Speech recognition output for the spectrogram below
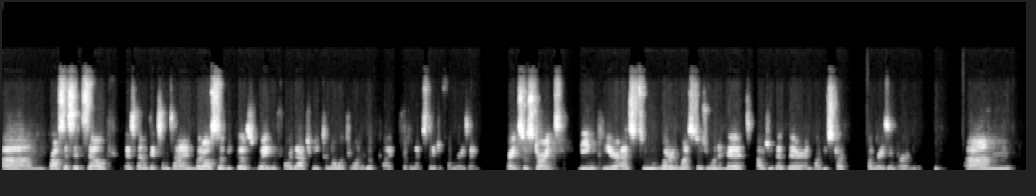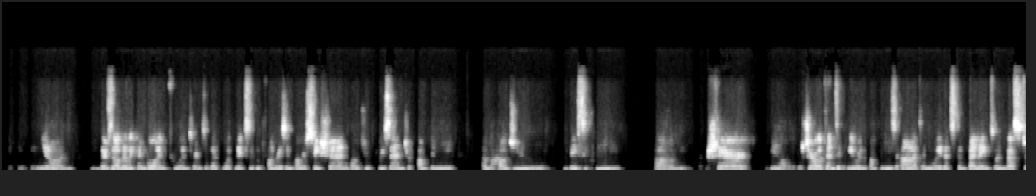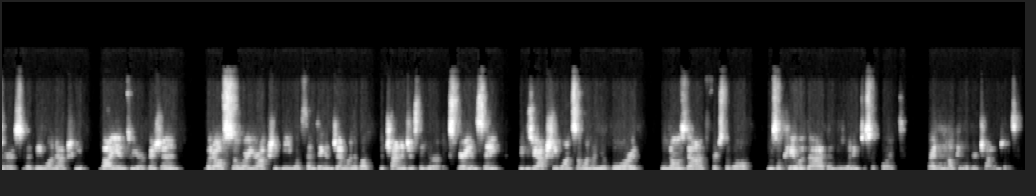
um, process itself is going to take some time, but also because way before that, you need to know what you want to look like for the next stage of fundraising, right? So start being clear as to what are the milestones you want to hit, how do you get there, and how do you start fundraising early. Um, you know, there's all that we can go into in terms of like what makes a good fundraising conversation how do you present your company um, how do you basically um, share you know share authentically where the company is at in a way that's compelling to investors so that they want to actually buy into your vision but also where you're actually being authentic and genuine about the challenges that you're experiencing because you actually want someone on your board who knows that first of all who's okay with that and who's willing to support right and help you with your challenges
